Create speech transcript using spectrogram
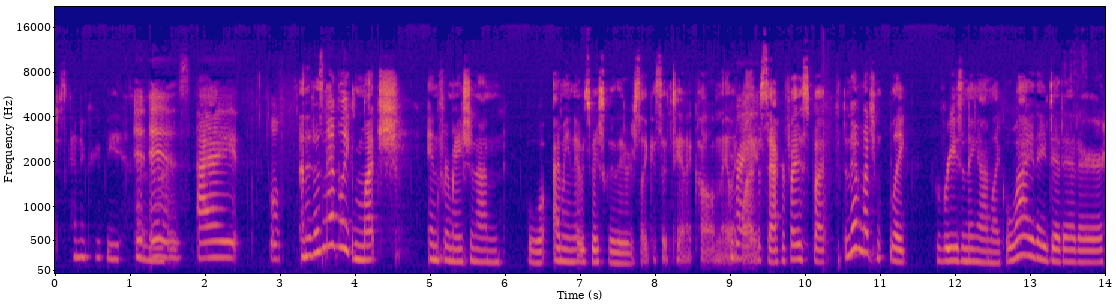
just kind of creepy. It know. is. I And it doesn't have like much information on. I mean, it was basically they were just like a satanic cult and they like wanted to sacrifice, but didn't have much like reasoning on like why they did it or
